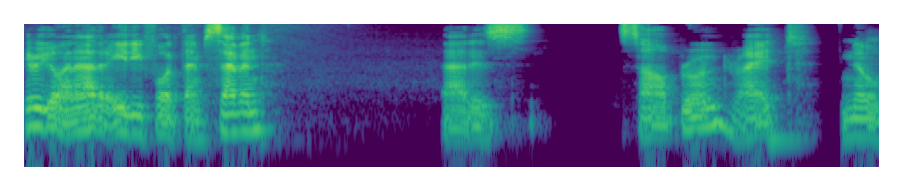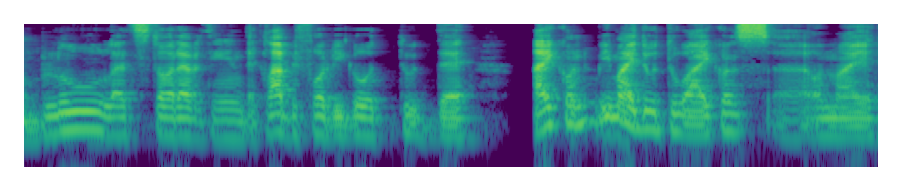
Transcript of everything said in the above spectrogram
Here we go. Another 84 times 7. That is Saubrun, right? No blue. Let's store everything in the club before we go to the icon. We might do two icons uh, on my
